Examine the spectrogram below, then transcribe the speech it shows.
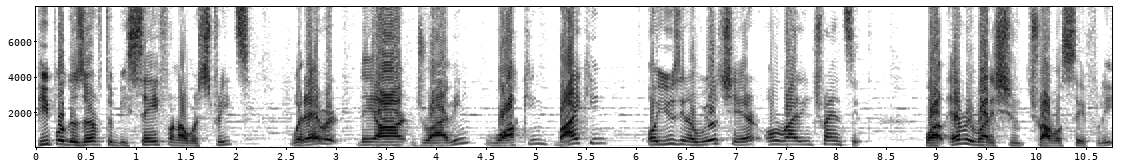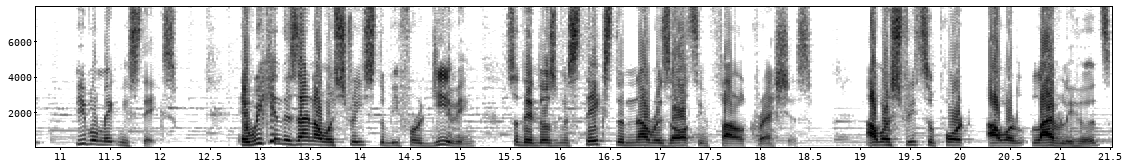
People deserve to be safe on our streets, wherever they are driving, walking, biking, or using a wheelchair or riding transit. While everybody should travel safely, people make mistakes. And we can design our streets to be forgiving so that those mistakes do not result in fatal crashes. Our streets support our livelihoods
